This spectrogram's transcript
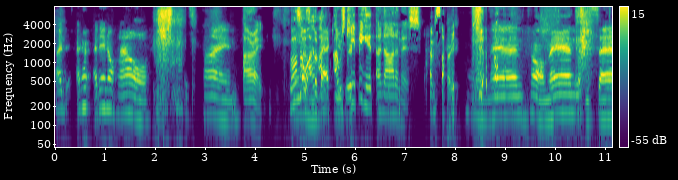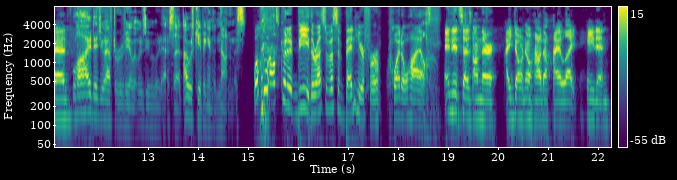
I, I don't I didn't know how. It's fine. All right. Well, no, I, I, I was keeping it anonymous. I'm sorry. Oh man, oh man, this is sad. Why did you have to reveal it was you who had asked that? I was keeping it anonymous. Well, who else could it be? The rest of us have been here for quite a while. And it says on there, I don't know how to highlight Hayden.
